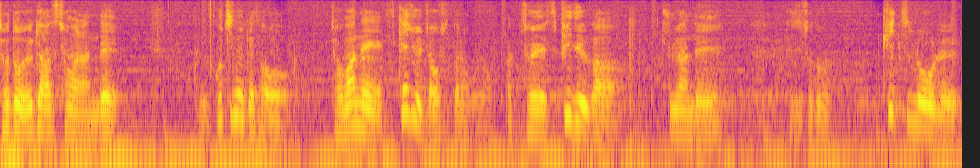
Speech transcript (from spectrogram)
저도 여기 와서 처음 알았는데 그 코치님께서 저만의 스케줄 짜오셨더라고요. 그러니까 저의 스피드가 중요한데 사실 저도 quick slow를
